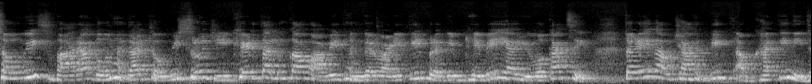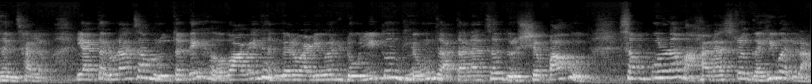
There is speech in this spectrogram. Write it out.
सव्वीस बारा दोन हजार चोवीस रोजी खेड तालुका वावे धनगरवाडीतील प्रदीप ढेबे या युवकाचे तळेगावच्या हद्दीत अपघाती निधन झालं. या तरुणाचा मृतदेह वावे धनगरवाडीवर डोलीतून घेऊन जातानाचं दृश्य पाहून संपूर्ण महाराष्ट्र गहिवरला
